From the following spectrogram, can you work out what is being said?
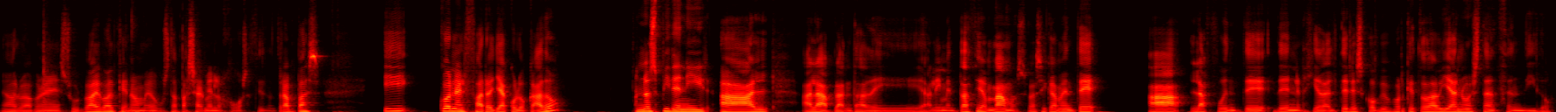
Ahora voy a poner en survival, que no me gusta pasarme los juegos haciendo trampas. Y con el faro ya colocado, nos piden ir a la planta de alimentación, vamos, básicamente a la fuente de energía del telescopio porque todavía no está encendido.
